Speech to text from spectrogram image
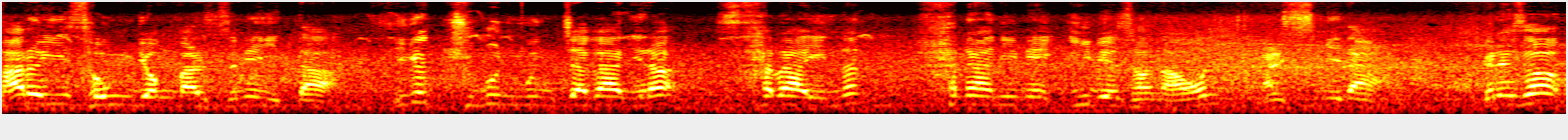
바로 이 성경 말씀에 있다. 이게 죽은 문자가 아니라 살아있는 하나님의 입에서 나온 말씀이다. 그래서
